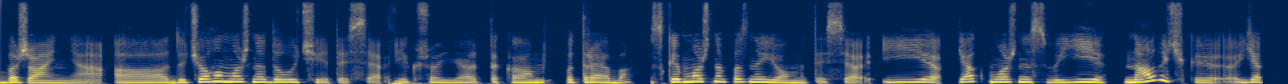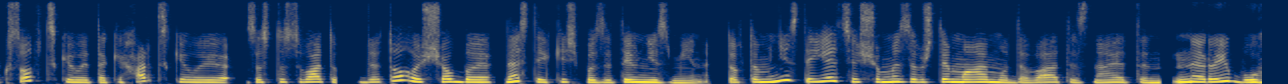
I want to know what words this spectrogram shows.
бажання, а до чого можна долучитися, якщо є така потреба, з ким можна познайомитися, і як можна свої навички, як софтскіли, так і хардскіли, застосувати для того, щоб нести якісь позитивні зміни. Тобто, мені здається, що ми завжди маємо давати, знаєте, не рибу,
